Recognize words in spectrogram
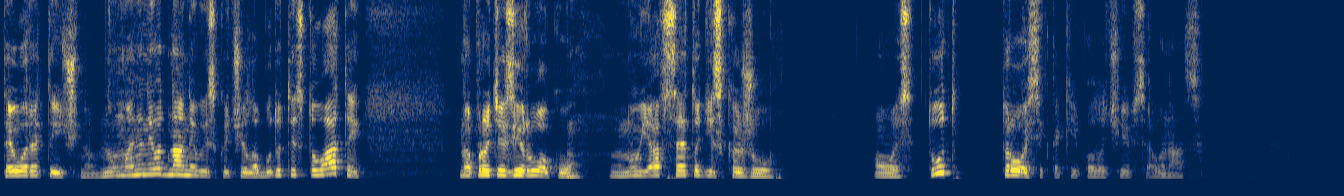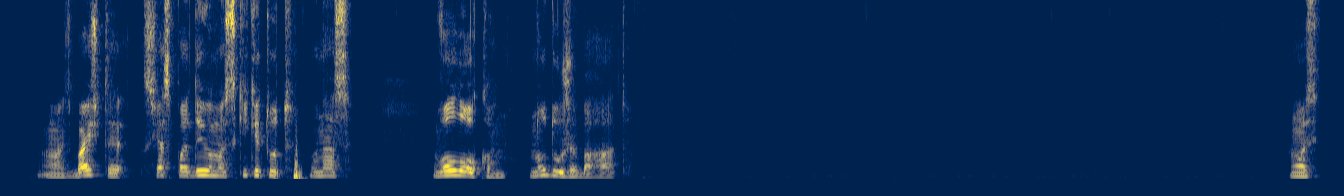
Теоретично. Ну, у мене не одна не вискочила. Буду тестувати на протязі року. Ну, я все тоді скажу. Ось. Тут тросик такий получився у нас. Ось, бачите, зараз подивимось, скільки тут у нас волокон. Ну, дуже багато. Ось.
